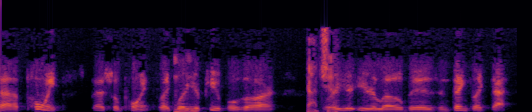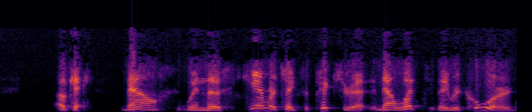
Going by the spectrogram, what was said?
uh, points, special points, like where your pupils are, Gotcha. where your earlobe is, and things like that. Okay. Now, when the camera takes a picture, at, now what they record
